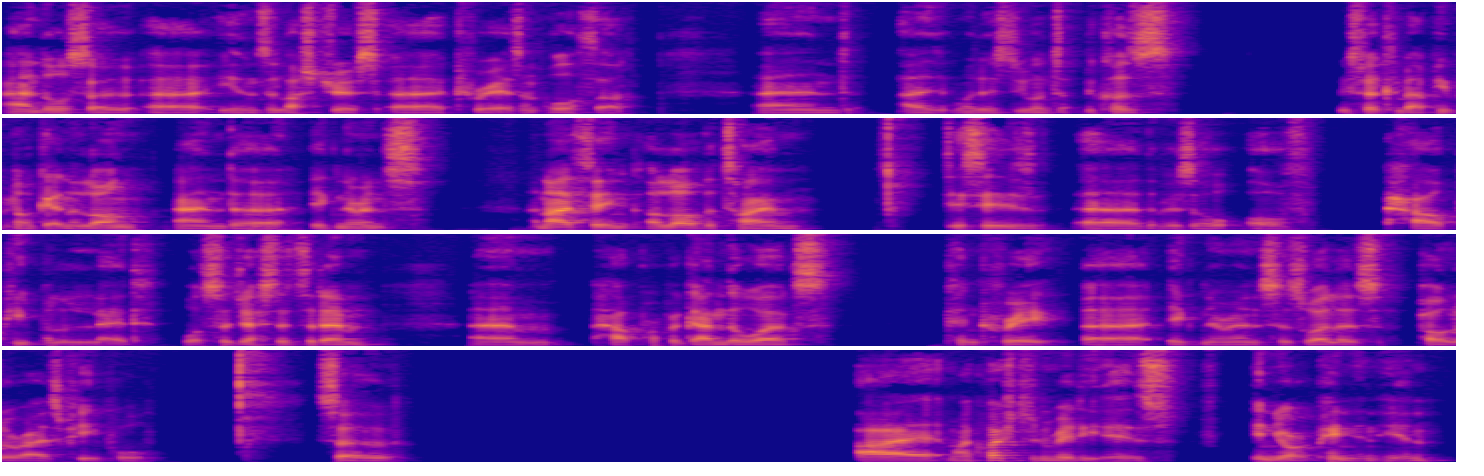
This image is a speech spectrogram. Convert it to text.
and also uh, Iain's illustrious uh, career as an author. And I what is do you want to because we've spoken about people not getting along and uh, ignorance, and I think a lot of the time this is uh, the result of how people are led, what's suggested to them, um, how propaganda works can create uh, ignorance as well as polarize people. So, I my question really is, in your opinion, Iain,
